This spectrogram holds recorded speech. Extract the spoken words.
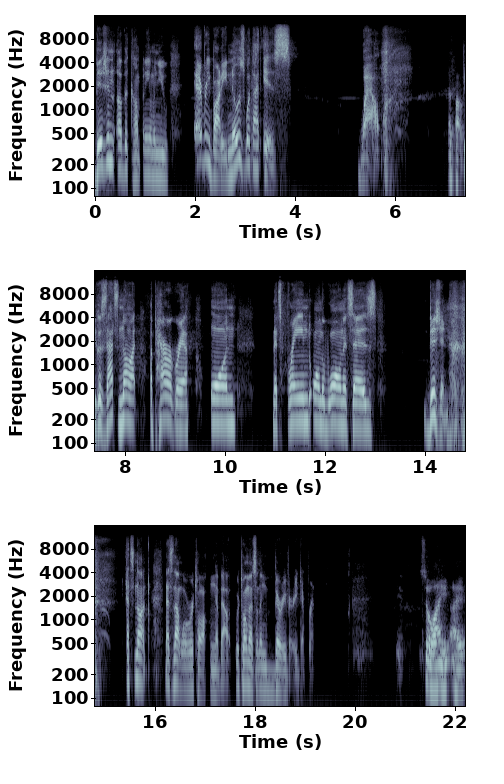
vision of the company. And when you everybody knows what that is, wow. That's because that's not a paragraph on that's framed on the wall and it says vision. that's not that's not what we're talking about. We're talking about something very, very different. So I, I,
